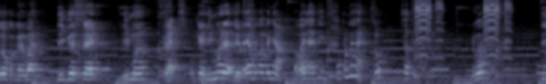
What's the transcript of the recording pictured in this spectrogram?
So kau kena buat 3 set 5 reps Okay 5 reps je Tak payah banyak Buat banyak nanti kau penat So 1 2 3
